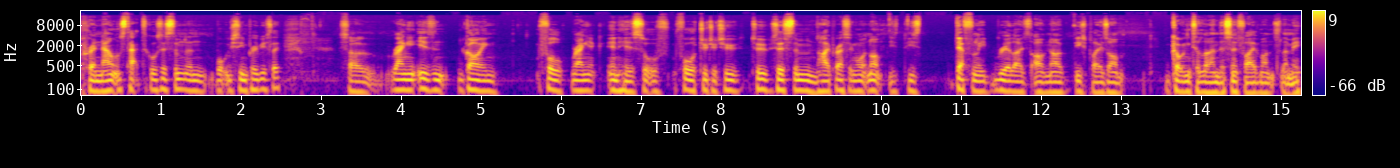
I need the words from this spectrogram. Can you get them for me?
pronounced tactical system than what we've seen previously. So Rangnick isn't going full Rangnick in his sort of 4-2-2-2 system, high pressing and whatnot. He's, he's definitely realised, oh no, these players aren't going to learn this in five months. Let me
